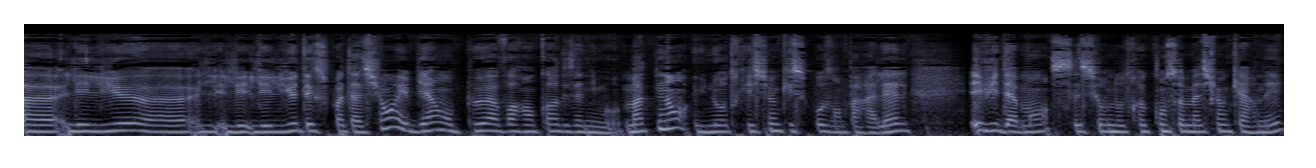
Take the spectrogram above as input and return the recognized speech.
euh, les lieux, euh, les, les, lieux d'exploitation, eh bien on peut avoir encore des animaux. Maintenant, une autre question qui se pose en parallèle, évidemment, c'est sur notre consommation carnée.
